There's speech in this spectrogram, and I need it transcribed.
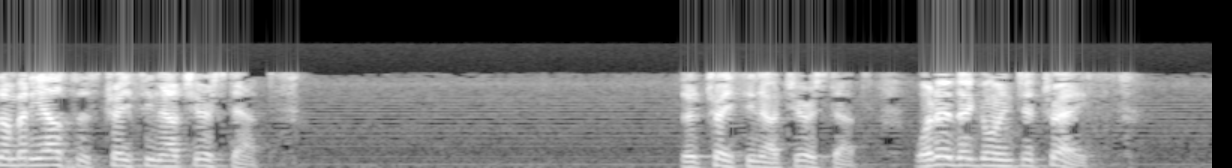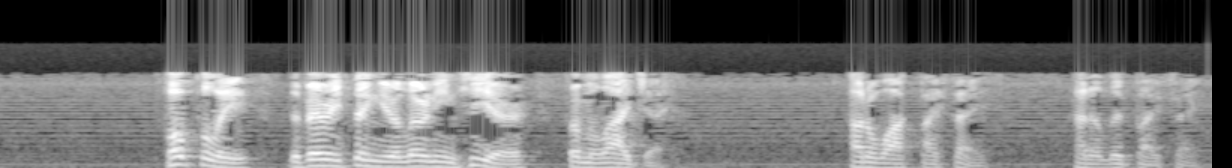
Somebody else is tracing out your steps. They're tracing out your steps. What are they going to trace? Hopefully, the very thing you're learning here from Elijah how to walk by faith, how to live by faith.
